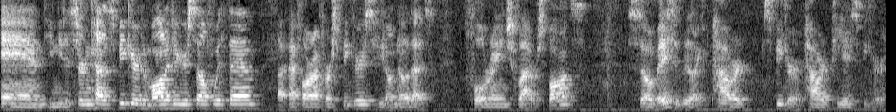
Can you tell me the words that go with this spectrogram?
And you need a certain kind of speaker to monitor yourself with them. Uh, FRFR speakers, if you don't know, that's full range flat response. So basically like a powered speaker, a powered PA speaker.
